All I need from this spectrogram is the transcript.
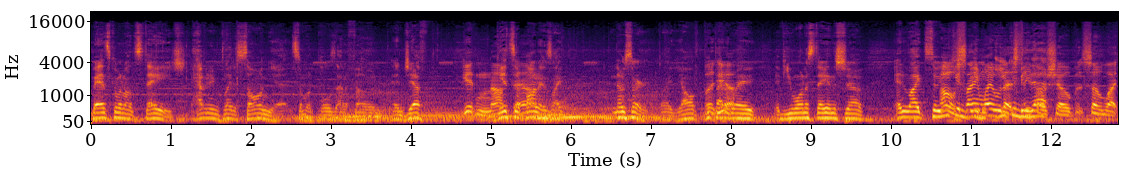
Band's coming on stage, haven't even played a song yet. Someone pulls out a phone, and Jeff Getting gets up out. on it. It's like, no, sir. Like y'all put But that yeah. away if you want to stay in the show. And like, so you oh, can same be, way with that Steve that. show, but so like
